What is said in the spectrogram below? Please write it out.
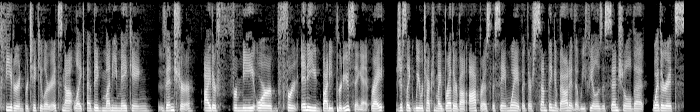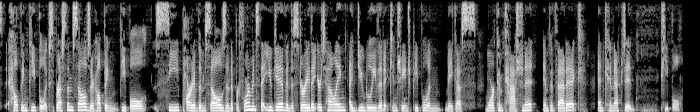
theater in particular. It's not like a big money making venture either for me or for anybody producing it, right? Just like we were talking to my brother about operas the same way, but there's something about it that we feel is essential that whether it's helping people express themselves or helping people see part of themselves in the performance that you give and the story that you're telling, I do believe that it can change people and make us more compassionate, empathetic, and connected people.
